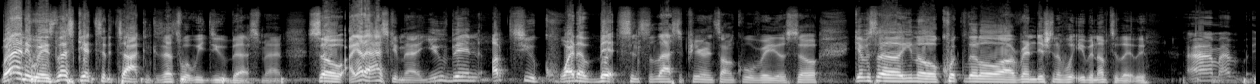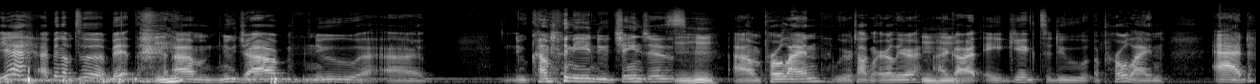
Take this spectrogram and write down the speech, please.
But anyways, let's get to the talking because that's what we do best, man. So I gotta ask you, man. You've been up to quite a bit since the last appearance on Cool Radio. So give us a you know a quick little uh, rendition of what you've been up to lately. Um, I, yeah, I've been up to a bit. Mm-hmm. Um, new job, new uh, new company, new changes. Mm-hmm. Um, Proline, we were talking earlier. I got a gig to do a Proline ad,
